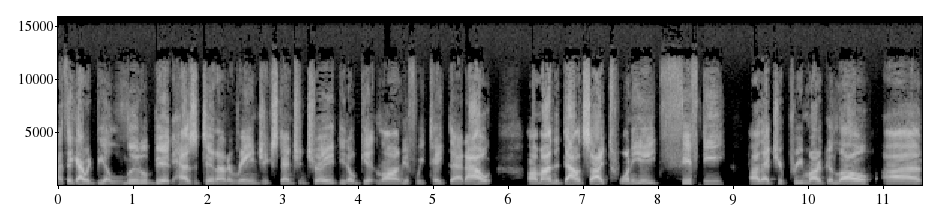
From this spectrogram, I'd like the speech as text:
I think I would be a little bit hesitant on a range extension trade, you know, getting long if we take that out. Um, on the downside, 2850. Uh, that's your pre-market low. Uh,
